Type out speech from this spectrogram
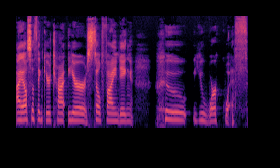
I also think you're trying you're still finding who you work with,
